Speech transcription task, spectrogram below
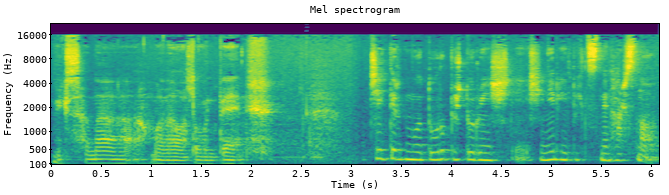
нэг санаа манаа болов нь байна. Чи тэр мө дөрөв биш дөрвийн шинээр хэлэгдсэнийг харсан уу?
